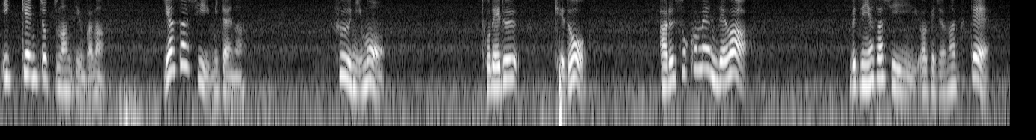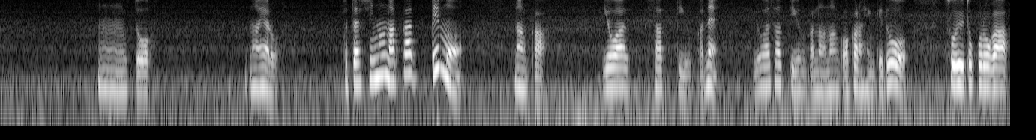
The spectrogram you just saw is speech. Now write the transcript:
一見ちょっと何て言うんかな。優しいみたいな。風にも取れるけどある側面では別に優しいわけじゃなくてうんとなんやろ。私の中でもなんか弱さっていうかね。弱さっていうんかななんか分からへんけどそういうところが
